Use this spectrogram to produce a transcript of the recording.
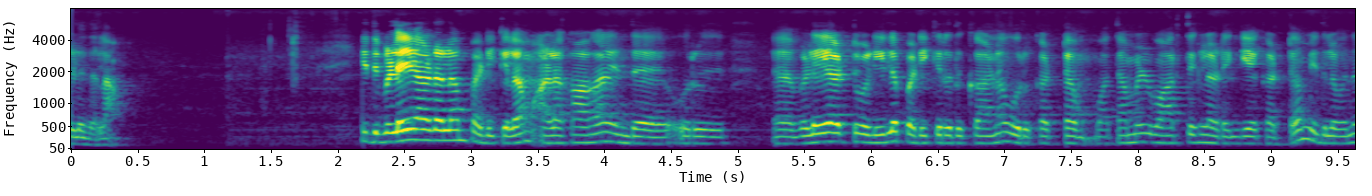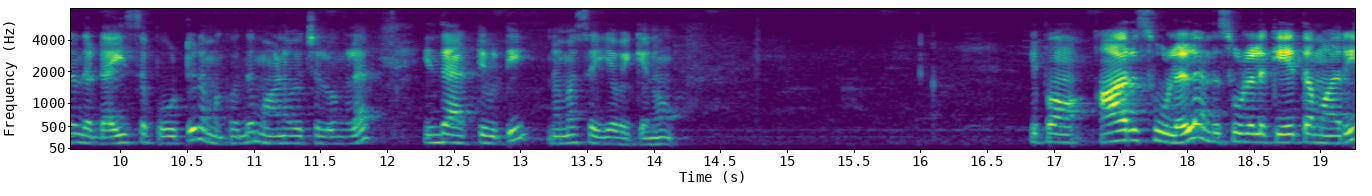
எழுதலாம். இது விளையாடலாம் படிக்கலாம். அழகாக இந்த ஒரு விளையாட்டு வழியில் படிக்கிறதுக்கான ஒரு கட்டம் தமிழ் வார்த்தைகள் அடங்கிய கட்டம். இதில் வந்து இந்த டைஸை போட்டு நமக்கு வந்து மாணவ செல்வங்களை இந்த ஆக்டிவிட்டி நம்ம செய்ய வைக்கணும். இப்போ ஆறு சூழல் அந்த சூழலுக்கு ஏற்ற மாதிரி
